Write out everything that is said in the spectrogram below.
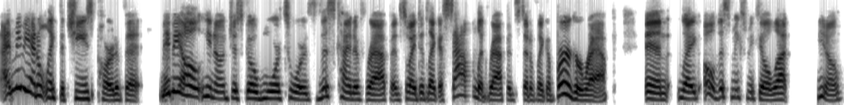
I, maybe I don't like the cheese part of it. Maybe I'll, you know, just go more towards this kind of wrap. And so I did like a salad wrap instead of like a burger wrap. And like, oh, this makes me feel a lot, you know,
